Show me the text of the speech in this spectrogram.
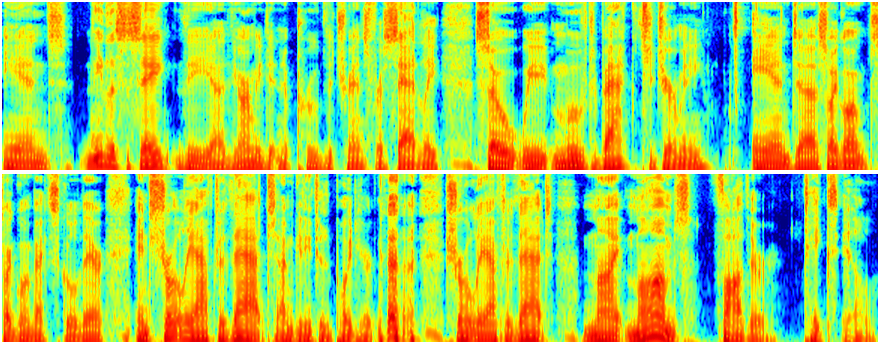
And needless to say, the uh, the army didn't approve the transfer, sadly. So we moved back to Germany and uh, so I go started going back to school there. And shortly after that, I'm getting to the point here. shortly after that, my mom's father takes ill.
